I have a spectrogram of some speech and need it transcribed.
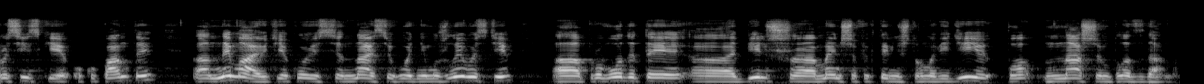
російські окупанти не мають якоїсь на сьогодні можливості проводити більш-менш ефективні штурмові дії по нашим плацдармам.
